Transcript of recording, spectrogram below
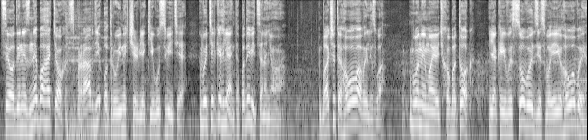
це один із небагатьох справді отруйних черв'яків у світі. Ви тільки гляньте, подивіться на нього. Бачите, голова вилізла. Вони мають хоботок, який висовують зі своєї голови.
